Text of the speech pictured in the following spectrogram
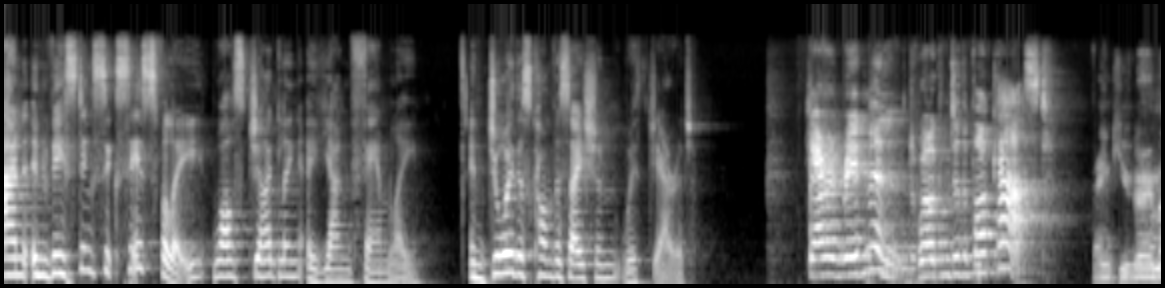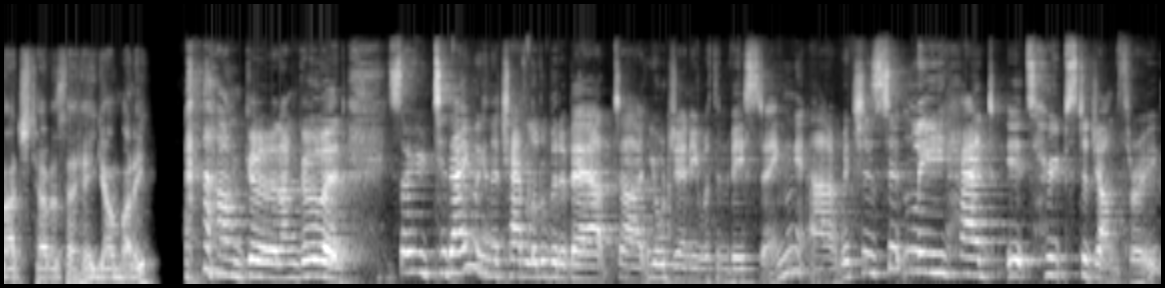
And investing successfully whilst juggling a young family. Enjoy this conversation with Jared. Jared Redmond, welcome to the podcast. Thank you very much, Tabitha. How you going, buddy? I'm good. I'm good. So today we're going to chat a little bit about uh, your journey with investing, uh, which has certainly had its hoops to jump through.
